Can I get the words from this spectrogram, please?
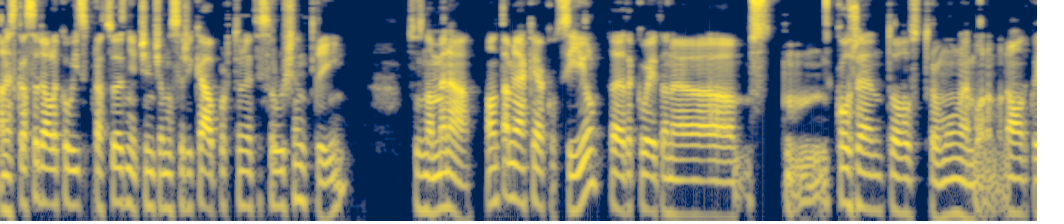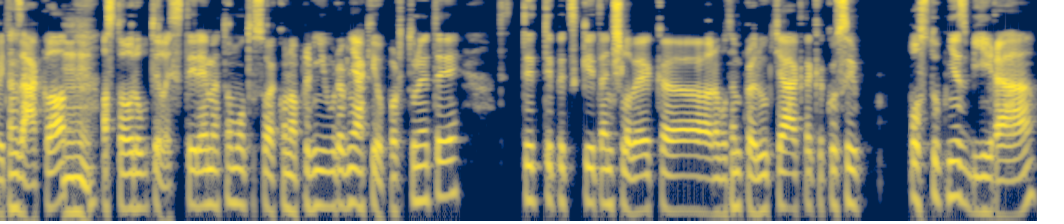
A dneska se daleko víc pracuje s něčím, čemu se říká Opportunity Solution Tree, co znamená, mám tam nějaký jako cíl, to je takový ten uh, kořen toho stromu, nebo, nebo no, takový ten základ mm-hmm. a z toho jdou ty listy, dejme tomu, to jsou jako na první úrovni nějaké opportunity ty typicky ten člověk eh, nebo ten produkták tak jako si postupně sbírá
